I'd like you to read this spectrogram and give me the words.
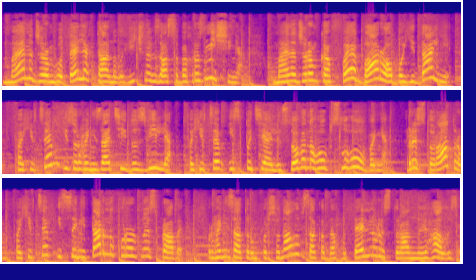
менеджером в готелях та аналогічних засобах розміщення, менеджером кафе, бару або їдальні, фахівцем із організації дозвілля, фахівцем із спеціалізованого обслуговування, ресторатором, фахівцем із санітарно-курортної справи, організатором персоналу в закладах готельно-ресторанної галузі.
